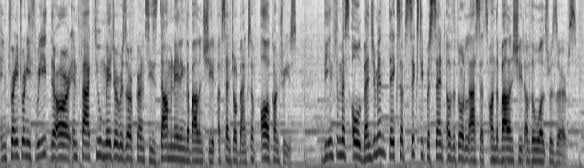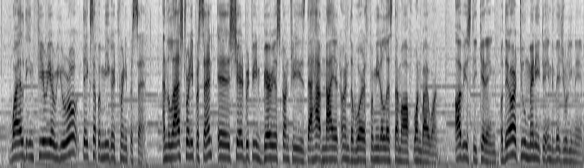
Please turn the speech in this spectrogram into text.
In 2023, there are in fact two major reserve currencies dominating the balance sheet of central banks of all countries. The infamous Old Benjamin takes up 60% of the total assets on the balance sheet of the world's reserves, while the inferior euro takes up a meager 20% and the last 20% is shared between various countries that have not yet earned the worth for me to list them off one by one. Obviously kidding, but there are too many to individually name.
